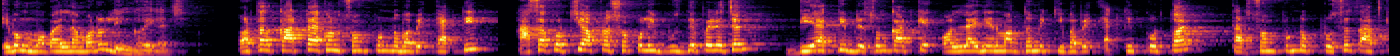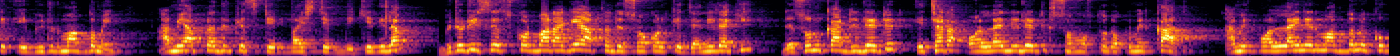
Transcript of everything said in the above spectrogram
এবং মোবাইল নাম্বারও লিঙ্ক হয়ে গেছে। অর্থাৎ কার্ডটা এখন সম্পূর্ণভাবে অ্যাক্টিভ আশা করছি আপনারা সকলেই বুঝতে পেরেছেন ডিঅ্যাক্টিভ রেশন কার্ডকে অনলাইনের মাধ্যমে কীভাবে অ্যাক্টিভ করতে হয়। তার সম্পূর্ণ প্রসেস আজকের এই ভিডিওর মাধ্যমে। আমি আপনাদেরকে স্টেপ বাই স্টেপ দেখিয়ে দিলাম। ভিডিওটি শেষ করবার আগে আপনাদের সকলকে জানিয়ে রাখি, রেশন কার্ড রিলেটেড এছাড়া অনলাইন রিলেটেড সমস্ত রকমের কাজ আমি অনলাইনের মাধ্যমে খুব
